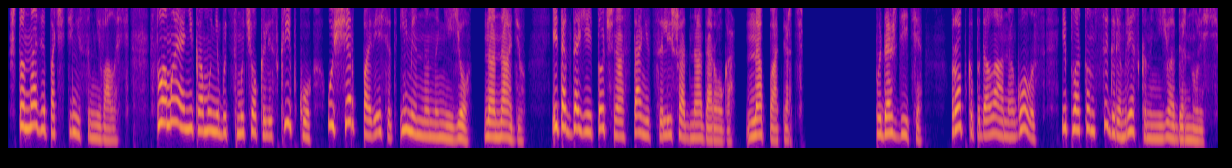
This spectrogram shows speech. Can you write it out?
что Надя почти не сомневалась. Сломая они кому-нибудь смычок или скрипку, ущерб повесят именно на нее, на Надю. И тогда ей точно останется лишь одна дорога — на паперть. «Подождите», — робко подала она голос, и Платон с Игорем резко на нее обернулись.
